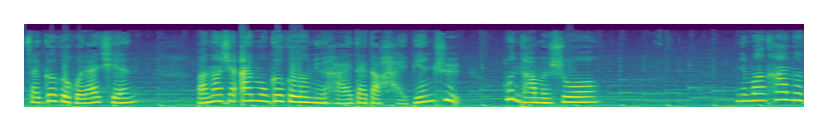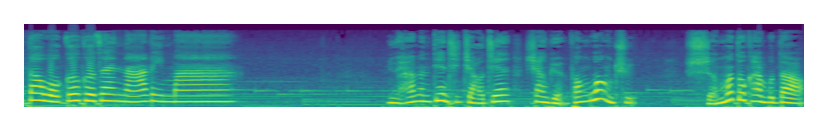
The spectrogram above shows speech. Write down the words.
在哥哥回来前，把那些爱慕哥哥的女孩带到海边去，问他们说：“你们看得到我哥哥在哪里吗？”女孩们踮起脚尖向远方望去，什么都看不到，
